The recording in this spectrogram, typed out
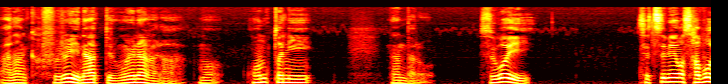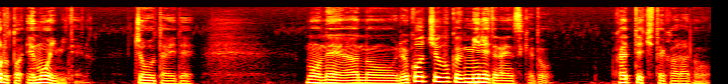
あなんか古いなって思いながらもう本当になんだろうすごい説明をサボるとエモいみたいな状態でもうねあの旅行中僕見れてないんですけど帰ってきてからの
